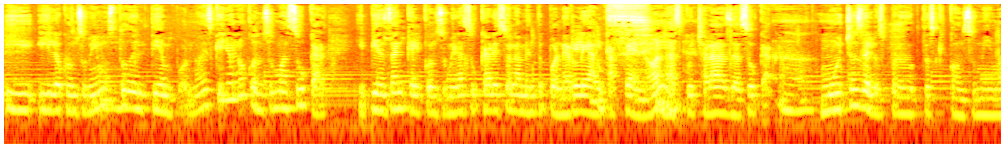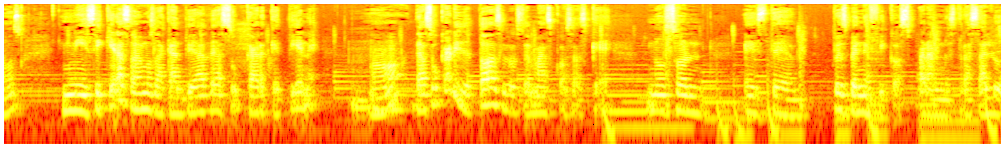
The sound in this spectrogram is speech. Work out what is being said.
Y, y, lo consumimos todo el tiempo, ¿no? Es que yo no consumo azúcar y piensan que el consumir azúcar es solamente ponerle al café, ¿no? Las cucharadas de azúcar. Muchos de los productos que consumimos ni siquiera sabemos la cantidad de azúcar que tiene, ¿no? De azúcar y de todas las demás cosas que no son, este, pues benéficos para nuestra salud.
